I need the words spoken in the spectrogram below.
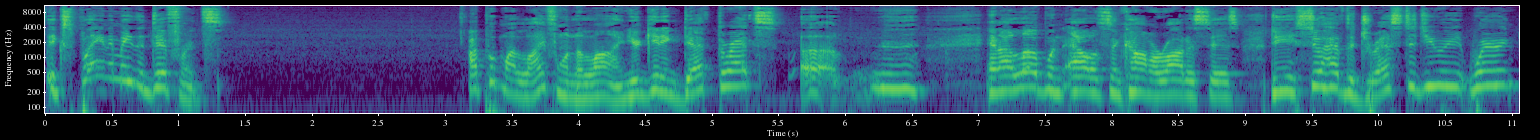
explain to me the difference. I put my life on the line. You're getting death threats? Uh, eh. and I love when Alisyn Camerota says, Do you still have the dress that you were wearing?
